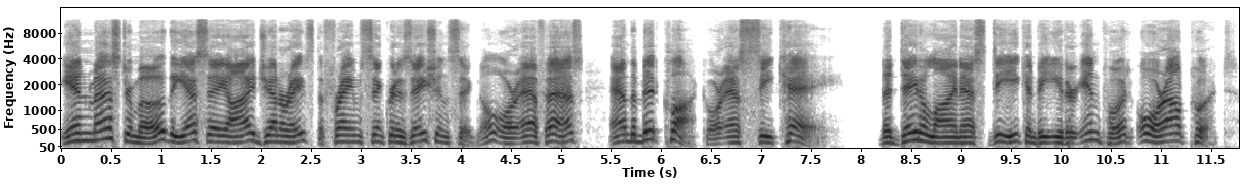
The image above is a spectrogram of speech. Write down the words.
In master mode, the SAI generates the frame synchronization signal, or FS, and the bit clock, or SCK. The data line SD can be either input or output.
